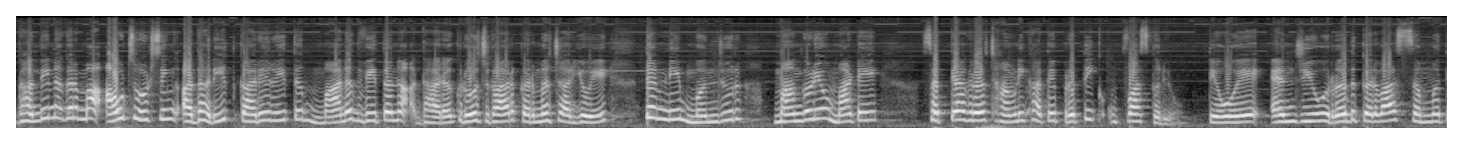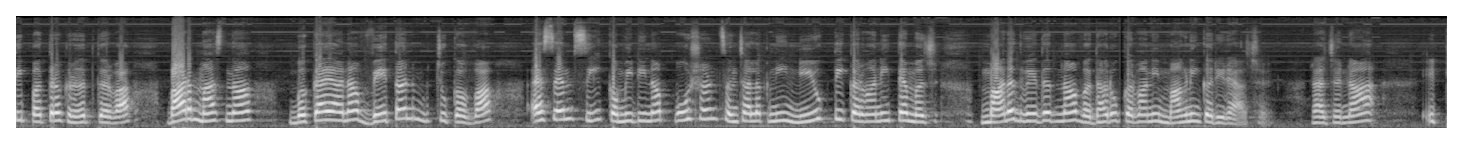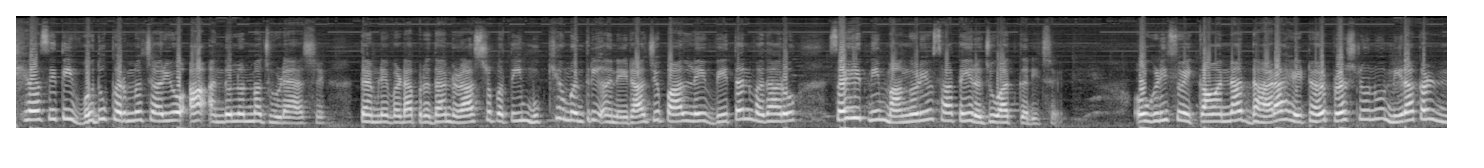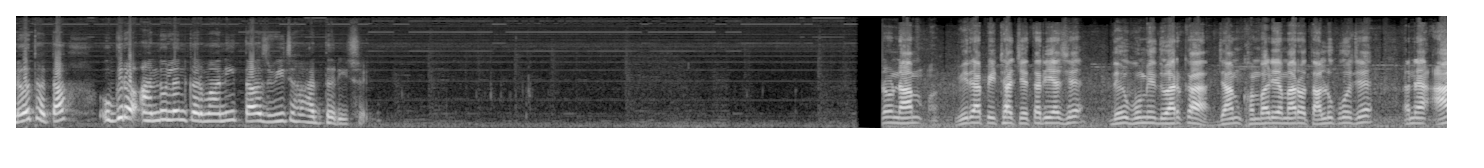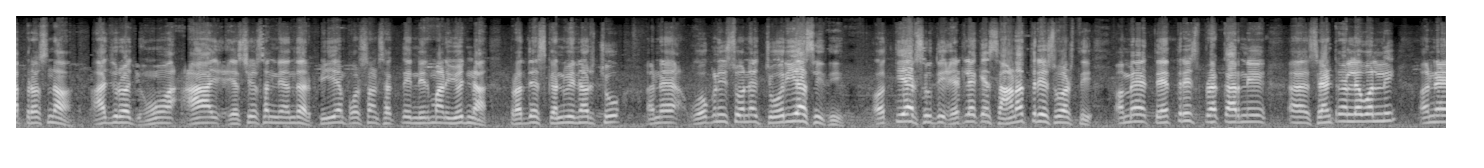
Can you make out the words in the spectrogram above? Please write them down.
ગાંધીનગરમાં આઉટસોર્સિંગ આધારિત કાર્યરત માનદ વેતન ધારક રોજગાર કર્મચારીઓએ તેમની મંજૂર માંગણીઓ માટે સત્યાગ્રહ છાવણી ખાતે પ્રતિક ઉપવાસ કર્યો. તેઓએ એનજીઓ રદ કરવા સંમતિ પત્રક રદ કરવા, બાર માસના બકાયાના વેતન ચૂકવવા, એસએમસી કમિટીના પોષણ સંચાલકની નિયુક્તિ કરવાની તેમજ માનદ વેતનના વધારો કરવાની માંગણી કરી રહ્યા છે. રાજ્યના ઇઠ્યાસીથી વધુ કર્મચારીઓ આ આંદોલનમાં જોડાયા છે. તેમણે વડાપ્રધાન, રાષ્ટ્રપતિ, મુખ્યમંત્રી અને રાજ્યપાલને વેતન વધારો સહિતની માંગણીઓ સાથે રજૂઆત કરી છે. ઓગણીસો એકાવનના ધારા હેઠળ પ્રશ્નોનું નિરાકરણ ન થતાં ઉગ્ર આંદોલન કરવાની તાજવીજ હાથ ધરી છે. મારું નામ વીરા પીઠા ચેતરિયા છે. દેવભૂમિ દ્વારકા જામ ખંભાળિયા મારો તાલુકો છે. અને આ પ્રશ્ન આજરોજ હું આ એસોસિએશનની અંદર પીએમ પોષણ શક્તિ નિર્માણ યોજના પ્રદેશ કન્વીનર છું અને ઓગણીસો ને ચોર્યાસીથી અત્યાર સુધી એટલે કે સાડત્રીસ વર્ષથી અમે તેત્રીસ પ્રકારની સેન્ટ્રલ લેવલની અને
